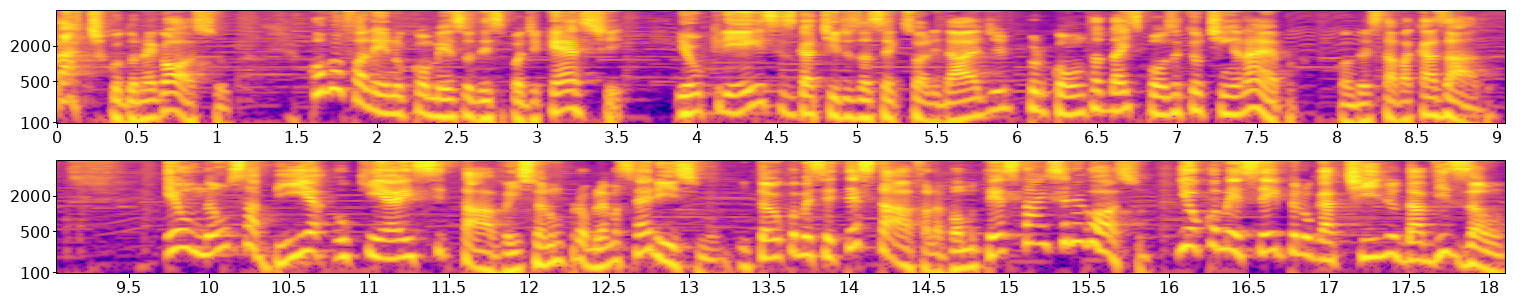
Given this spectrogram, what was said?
prático do negócio? Como eu falei no começo desse podcast, eu criei esses gatilhos da sexualidade por conta da esposa que eu tinha na época, quando eu estava casado. Eu não sabia o que a excitava, isso era um problema seríssimo. Então eu comecei a testar, falei, vamos testar esse negócio. E eu comecei pelo gatilho da visão.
